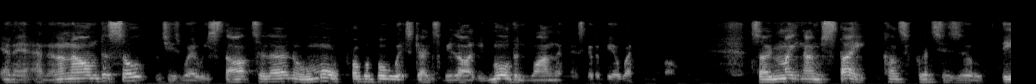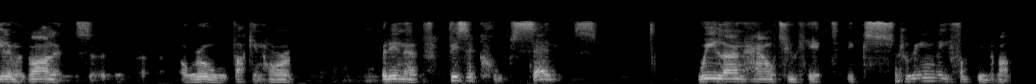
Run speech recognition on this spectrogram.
and an unarmed assault, which is where we start to learn, or more probable, it's going to be likely more than one, and there's going to be a weapon involved. So make no mistake, the consequences of dealing with violence are all fucking horrible. But in a physical sense, we learn how to hit extremely fucking hard,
